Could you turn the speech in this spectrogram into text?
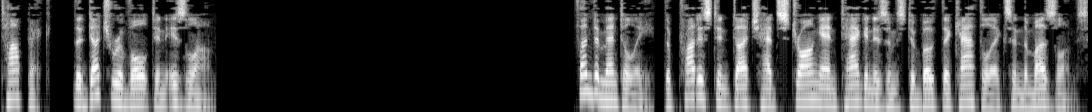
The Dutch revolt and Islam Fundamentally, the Protestant Dutch had strong antagonisms to both the Catholics and the Muslims.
